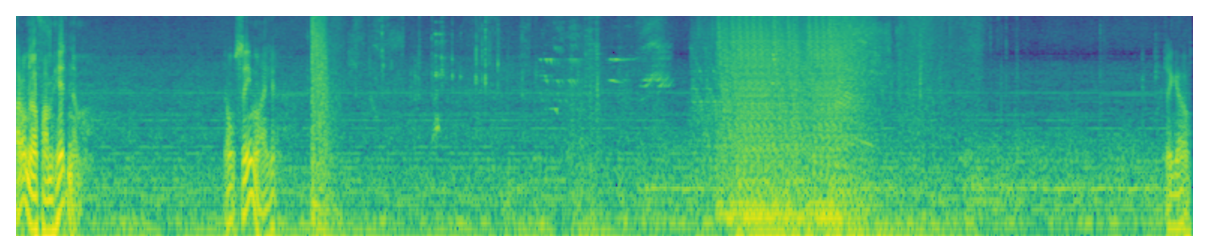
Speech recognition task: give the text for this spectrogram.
I don't know if I'm hitting him. Don't seem like it. They go?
